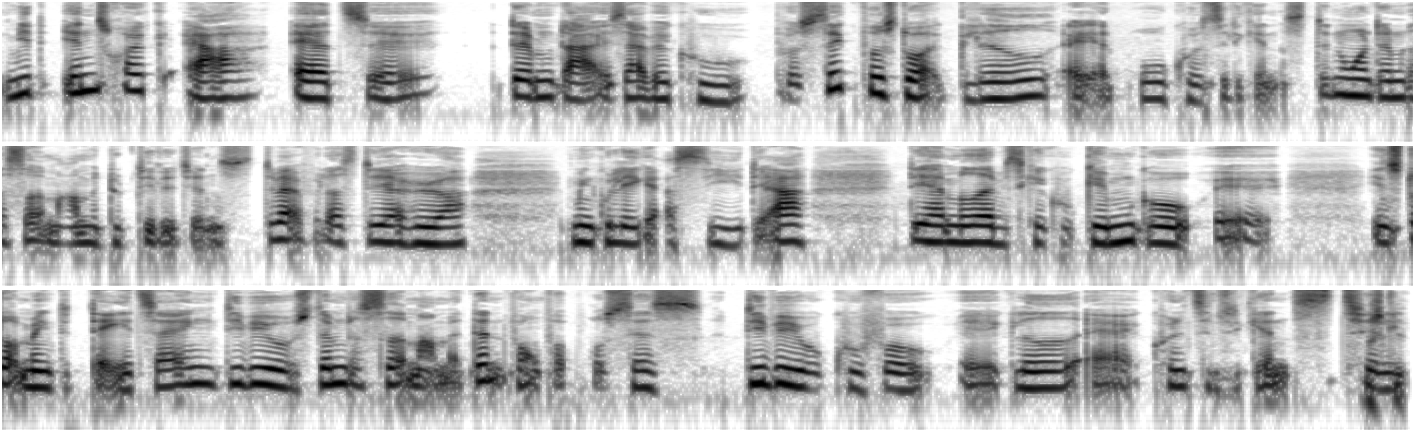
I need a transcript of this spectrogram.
Mit indtryk er, at øh, dem, der især vil kunne på sigt få stor glæde af at bruge kunstig intelligens, det er nogle af dem, der sidder meget med due diligence. Det er i hvert fald også det, jeg hører mine kollegaer sige. Det er det her med, at vi skal kunne gennemgå øh, en stor mængde data. Ikke? De vil jo, dem, der sidder meget med den form for proces, de vil jo kunne få øh, glæde af kunstig intelligens til... Måske,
